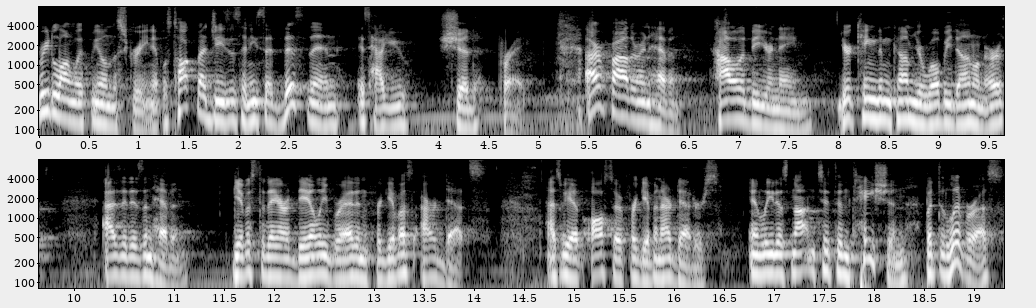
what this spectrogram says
Read along with me on the screen. It was talked by Jesus, and he said, This then is how you should pray. Our Father in heaven, hallowed be your name. Your kingdom come, your will be done on earth as it is in heaven. Give us today our daily bread and forgive us our debts, as we have also forgiven our debtors. And lead us not into temptation, but deliver us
